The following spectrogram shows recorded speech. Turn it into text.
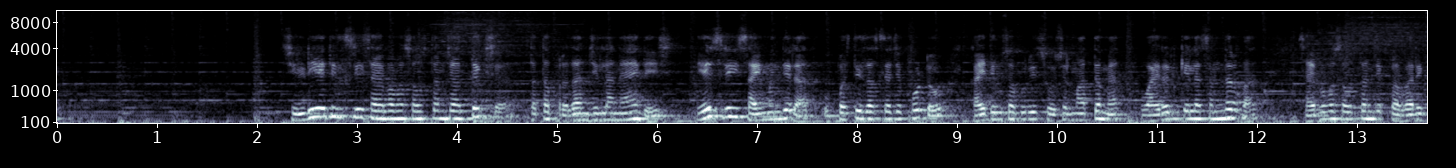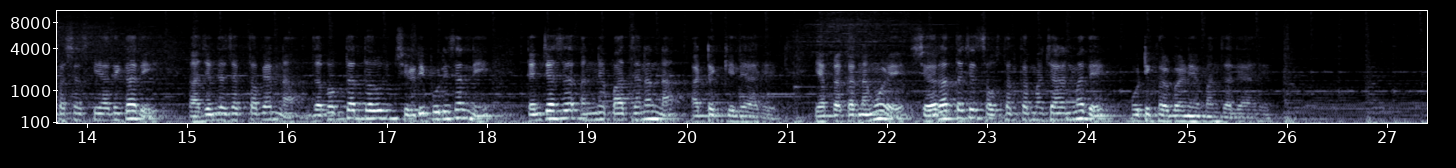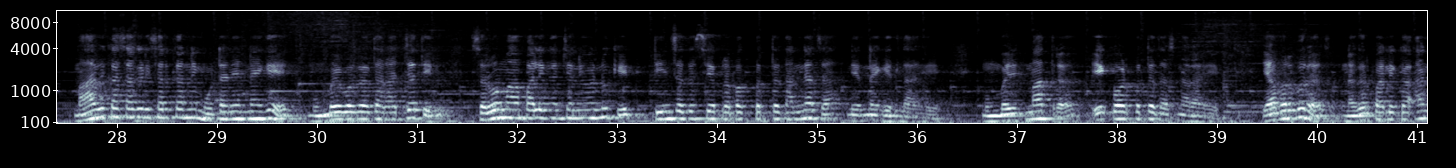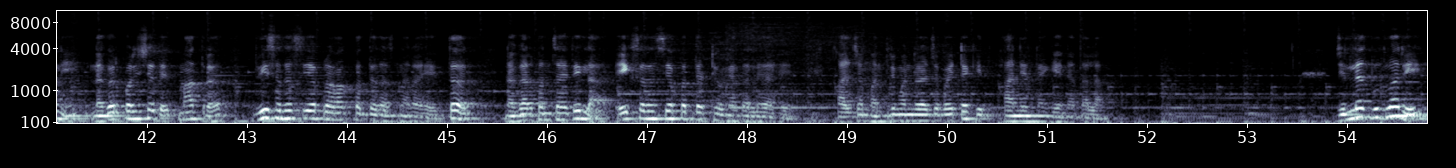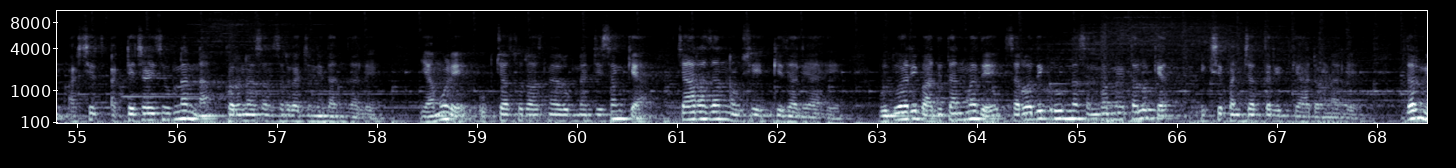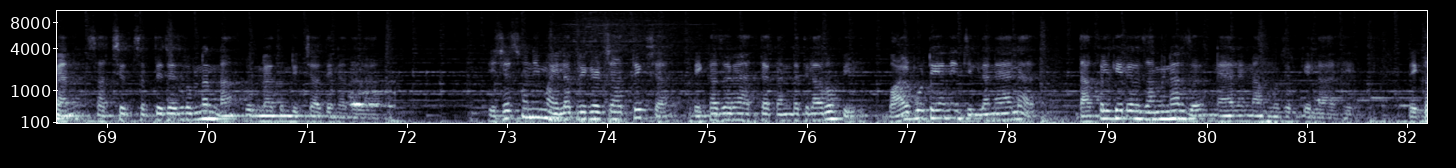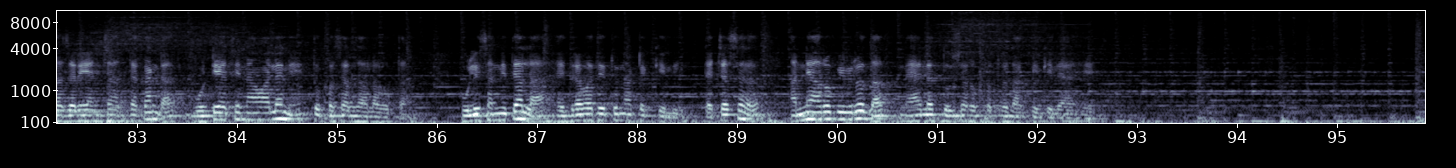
शिर्डी येथील श्री साईबाबा संस्थानचे अध्यक्ष तथा प्रधान जिल्हा न्यायाधीश हे श्री साई मंदिरात उपस्थित असल्याचे फोटो काही दिवसापूर्वी सोशल माध्यमात व्हायरल केल्यासंदर्भात साईबाबा संस्थांचे प्रभारी प्रशासकीय अधिकारी राजेंद्र जगताप यांना जबाबदार धरून शिर्डी पोलिसांनी त्यांच्यासह अन्य पाच जणांना अटक केली आहे. या प्रकरणामुळे शहरात तसेच संस्थान कर्मचाऱ्यांमध्ये मोठी खळबळ निर्माण झाली आहे. महाविकास आघाडी सरकारने मोठा निर्णय घेत मुंबई वगळता राज्यातील सर्व महापालिकांच्या निवडणुकीत तीन सदस्यीय प्रभाग पद्धत आणण्याचा निर्णय घेतला आहे. मुंबईत मात्र एक वॉर्ड पद्धत असणार आहे. याबरोबरच नगरपालिका आणि नगर परिषदेत मात्र द्विसदस्यीय प्रभाग पद्धत असणार आहे. तर नगरपंचायतीला एक सदस्यीय पद्धत ठेवण्यात आले आहे. कालच्या मंत्रिमंडळाच्या बैठकीत हा निर्णय घेण्यात आला. जिल्ह्यात बुधवारी आठशे अठ्ठेचाळीस रुग्णांना कोरोना संसर्गाचे निदान झाले. यामुळे उपचार सुरू असणाऱ्या रुग्णांची संख्या चार हजार नऊशे इतकी झाली आहे. बुधवारी बाधितांमध्ये सर्वाधिक रुग्ण संगमनेर तालुक्यात एकशे पंच्याहत्तर इतके आढळून आले. दरम्यान सातशे सत्तेचाळीस रुग्णांना रुग्णालयातून डिस्चार्ज देण्यात आला यशस्वनी महिला ब्रिगेडच्या अध्यक्षा बेकाजाऱ्या हत्याकांडातील आरोपी बाळबोटे यांनी जिल्हा न्यायालयात दाखल केलेला जामीन अर्ज न्यायालयाने नामंजूर केला आहे. रेखाजरे यांच्या हत्याकांडात बोटे याचे नाव आल्याने तो पसार झाला होता. पोलिसांनी त्याला हैदराबाद येथून अटक केली. त्याच्यासह अन्य आरोपी विरोधात न्यायालयात दोषारोपपत्र दाखल केले आहे.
